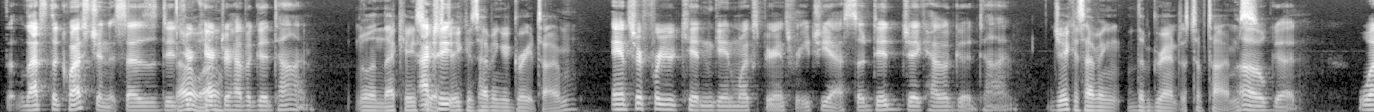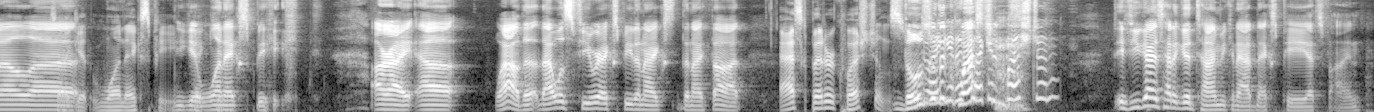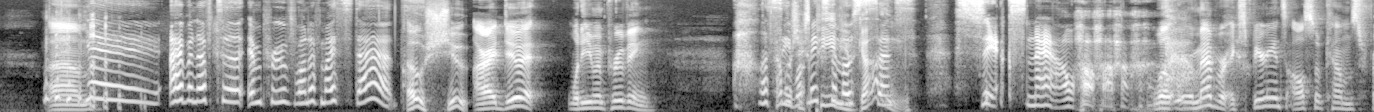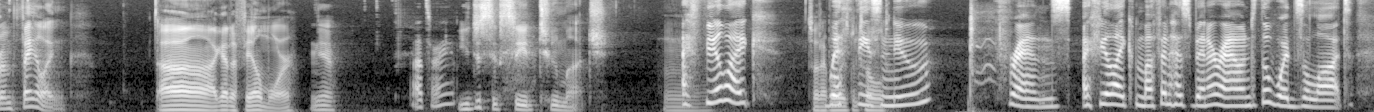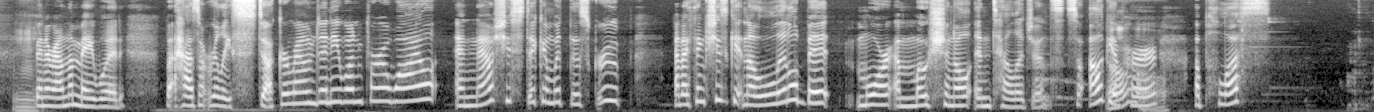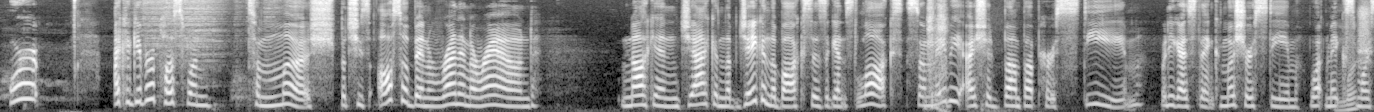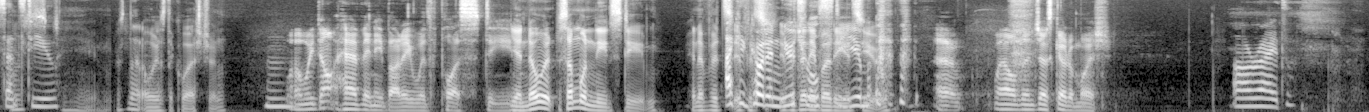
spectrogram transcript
Th- That's the question. It says, "Did Oh, your wow. character have a good time?" Well, in that case, Actually- yes, Jake is having a great time. Answer for your kid and gain one experience for each yes. So, did Jake have a good time? Jake is having the grandest of times. Oh, good. Well, so uh, I get one XP. you get Thank one XP. All right. Uh, wow, that that was fewer XP than I ex- than I thought. Ask better questions. Those Do are I the get questions. a second question? If you guys had a good time, you can add an XP. That's fine. Um, Yay! I have enough to improve one of my stats. oh shoot. all right, do it. What are you improving? Let's How see what XP makes the most gotten? sense. Six now. Ha ha ha ha. Well, remember, experience also comes from failing. Ah, I gotta fail more. Yeah, That's right. you just succeed too much. I feel like That's what I've with been these told. new friends, I feel like Muffin has been around the woods a lot, Mm. been around the Maywood, but hasn't really stuck around anyone for a while. And now she's sticking with this group, and I think she's getting a little bit more emotional intelligence. So I'll give her Oh. a plus, or I could give her a plus one to mush, but she's also been running around knocking Jack in the Jake in the boxes against locks. So maybe I should bump up her steam. What do you guys think? Mush or steam? What makes more sense to you? steam? Isn't that always the question? Hmm. Well, we don't have anybody with plus steam. Yeah, no, it, someone needs steam, and if it's I if could it's, go to if it's neutral anybody, steam. it's you. Oh, well, then just go to mush. All right.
